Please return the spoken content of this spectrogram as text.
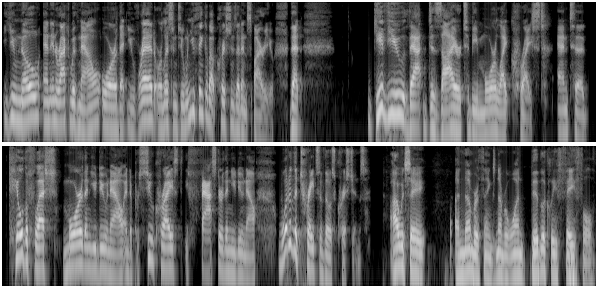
you know and interact with now or that you've read or listened to when you think about Christians that inspire you that give you that desire to be more like Christ and to kill the flesh more than you do now and to pursue Christ faster than you do now what are the traits of those Christians I would say a number of things. Number one, biblically faithful.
